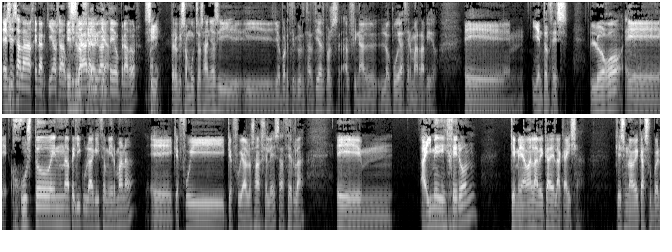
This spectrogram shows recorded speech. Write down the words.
¿Es esa la jerarquía? O sea, auxiliar, ayudante, operador. Sí, Vale. pero que son muchos años y, y yo por circunstancias, pues al final lo pude hacer más rápido. Eh, y entonces, luego, eh, justo en una película que hizo mi hermana, eh, que fui que fui a Los Ángeles a hacerla, eh, ahí me dijeron que me daban la beca de la Caixa que es una beca súper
